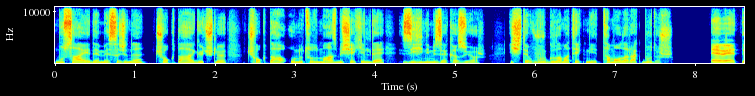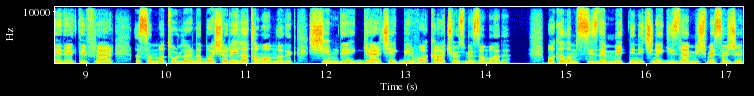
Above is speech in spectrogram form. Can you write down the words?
Bu sayede mesajını çok daha güçlü, çok daha unutulmaz bir şekilde zihnimize kazıyor. İşte vurgulama tekniği tam olarak budur. Evet dedektifler, ısınma turlarını başarıyla tamamladık. Şimdi gerçek bir vaka çözme zamanı. Bakalım siz de metnin içine gizlenmiş mesajı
